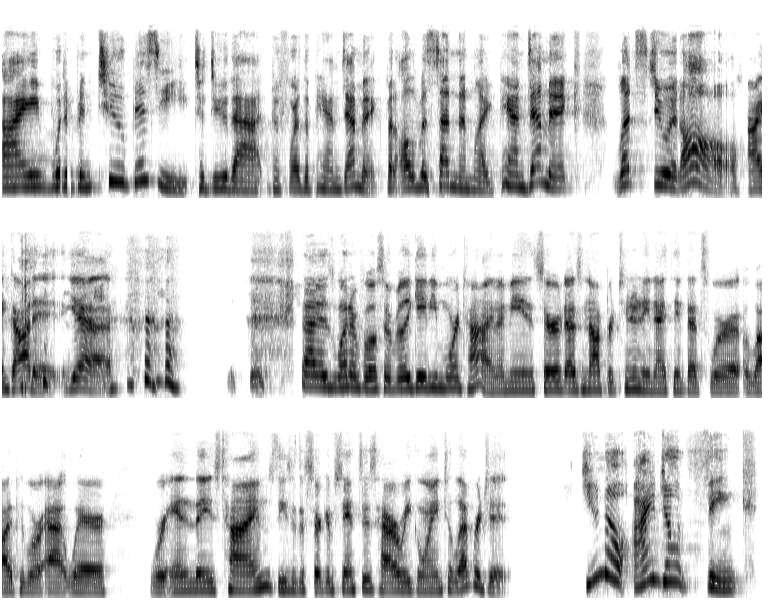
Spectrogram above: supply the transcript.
I would have been too busy to do that before the pandemic, but all of a sudden I'm like, pandemic, let's do it all. I got it. Yeah. that is wonderful. So it really gave you more time. I mean, it served as an opportunity. And I think that's where a lot of people are at, where we're in these times, these are the circumstances. How are we going to leverage it? Do you know, I don't think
